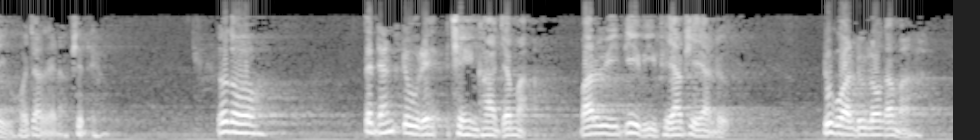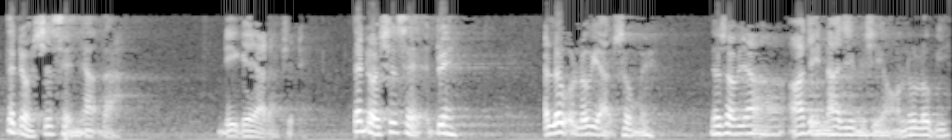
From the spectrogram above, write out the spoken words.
တွေကိုဟောကြားခဲ့တာဖြစ်တယ် သို့သောတက်တန်းတူတဲ့အချိန်ခါကျမှပါရမီပြည့်ပြီးဖျားဖြစ်ရလို့လူဘဝလူလောကမှာတက်တော်80ညသာနေခဲ့ရတာဖြစ်တယ်တက်တော်80အတွင်းအလုတ်အလုတ်ရဆုံးပဲမြတ်စွာဘုရားအာချိန်နာကြီးမရှိအောင်အလုပ်လုပ်ပြီး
